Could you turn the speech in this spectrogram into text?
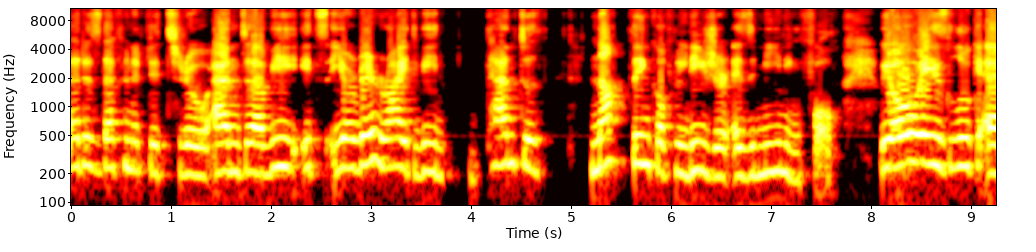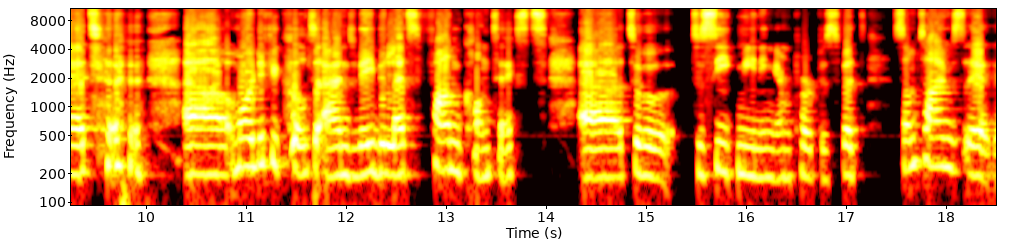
That is definitely true, and uh, we it's you're very right. We tend to not think of leisure as meaningful. We always look at uh, more difficult and maybe less fun contexts uh, to to seek meaning and purpose. But sometimes uh,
